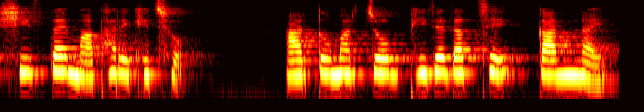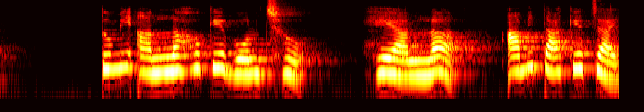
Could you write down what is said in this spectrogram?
সিজদায় মাথা রেখেছ, আর তোমার চোখ ভিজে যাচ্ছে কান্নায়। তুমি আল্লাহকে বলছো, হে আল্লাহ, আমি তাকে চাই।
